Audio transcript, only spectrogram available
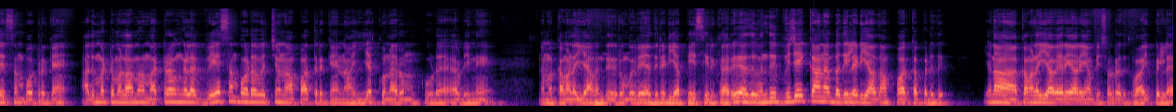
வேஷம் போட்டிருக்கேன். அது மட்டும் இல்லாமல் மற்றவங்களை வேஷம் போட வச்சும் நான் பார்த்துருக்கேன். நான் இயக்குனரும் கூட அப்படின்னு நம்ம கமலையா வந்து ரொம்பவே அதிரடியாக பேசியிருக்காரு. அது வந்து விஜய்க்கான பதிலடியாக தான் பார்க்கப்படுது. ஏன்னா கமலையா வேறு யாரையும் அப்படி சொல்கிறதுக்கு வாய்ப்பு இல்லை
